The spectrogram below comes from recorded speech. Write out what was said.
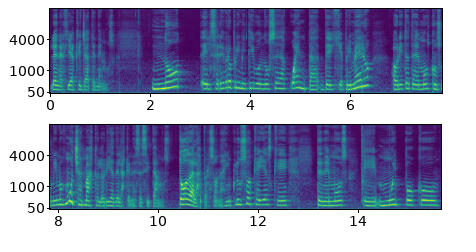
la energía que ya tenemos. No, el cerebro primitivo no se da cuenta de que primero ahorita tenemos, consumimos muchas más calorías de las que necesitamos. Todas las personas, incluso aquellas que tenemos eh, muy poco,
